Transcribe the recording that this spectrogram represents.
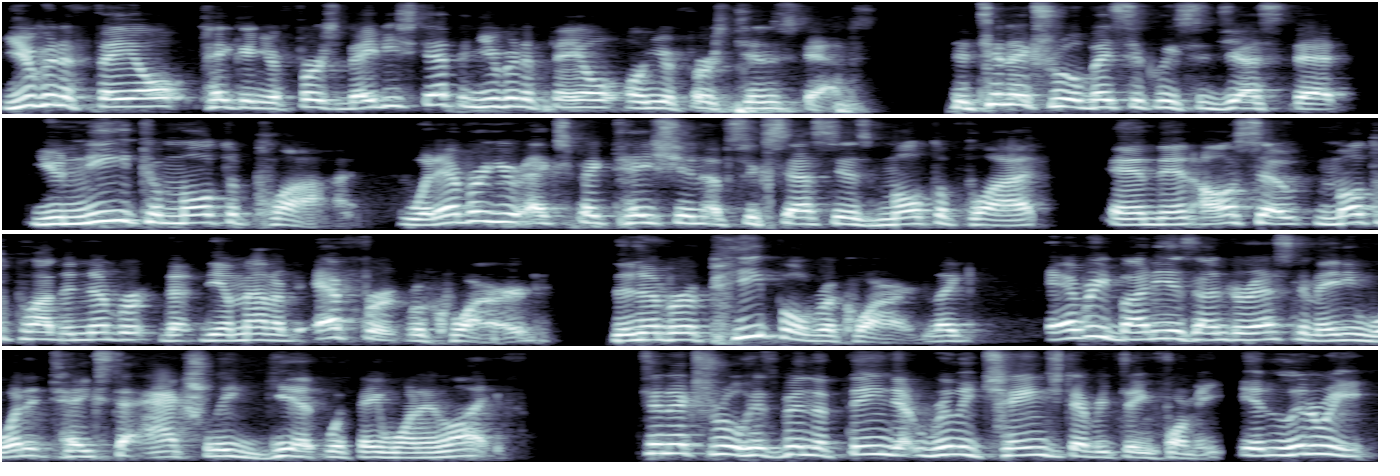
You're going to fail taking your first baby step and you're going to fail on your first 10 steps. The 10x rule basically suggests that you need to multiply whatever your expectation of success is, multiply it, and then also multiply the number, the, the amount of effort required, the number of people required. Like everybody is underestimating what it takes to actually get what they want in life. 10x rule has been the thing that really changed everything for me. It literally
